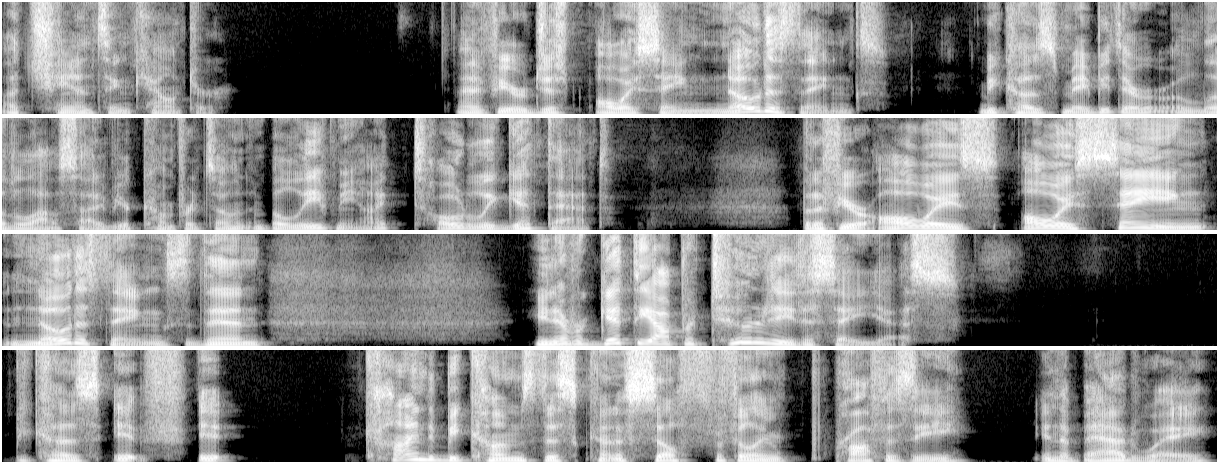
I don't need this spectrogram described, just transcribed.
a chance encounter. And if you're just always saying no to things because maybe they're a little outside of your comfort zone, and believe me, I totally get that. But if you're always always saying no to things, then you never get the opportunity to say yes because it it kind of becomes this kind of self-fulfilling prophecy in a bad way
